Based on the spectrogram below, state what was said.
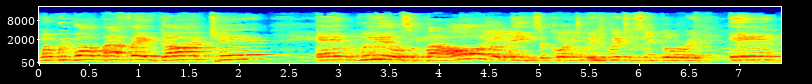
When we walk by faith, God can and will supply all your needs according to his riches and glory in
